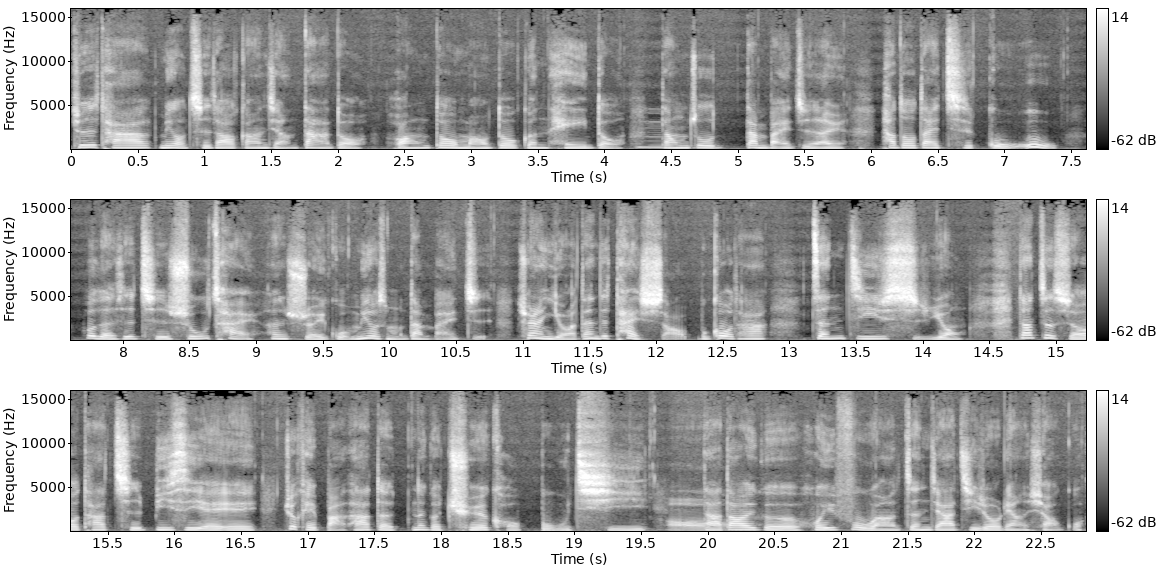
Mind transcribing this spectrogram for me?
就是他没有吃到刚刚讲大豆、黄豆、毛豆跟黑豆当做蛋白质来源，他都在吃谷物。或者是吃蔬菜和水果，没有什么蛋白质，虽然有啊，但是太少，不够它增肌使用。那这时候他吃 BCAA 就可以把它的那个缺口补齐，达到一个恢复啊、增加肌肉量的效果。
